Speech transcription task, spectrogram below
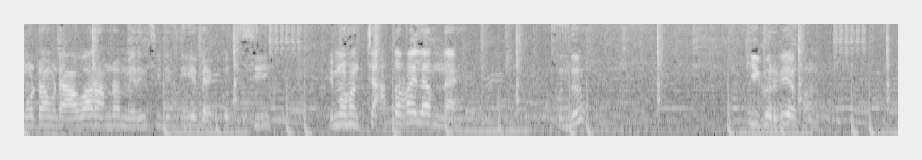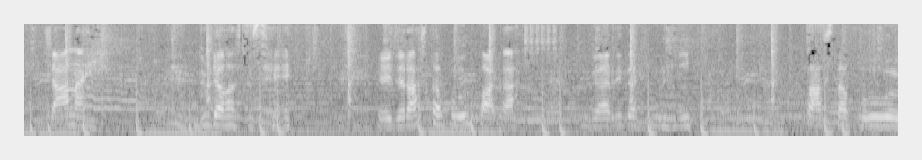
মোটামুটি আবার আমরা মেরিন সিটির দিকে ব্যাক করছি মোহন, চা তো পাইলাম না। বন্ধু, কি করবি এখন? চা নাই। দুইটা বাজতেছে। এই যে রাস্তা ফুল পাকা। গাড়ি নেই রাস্তা ফুল।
